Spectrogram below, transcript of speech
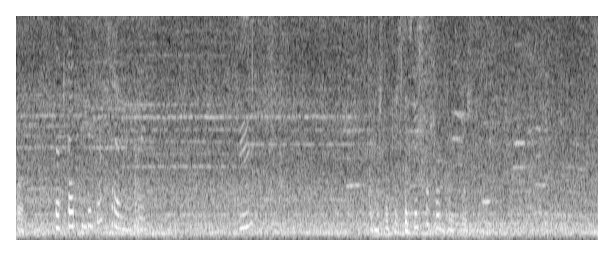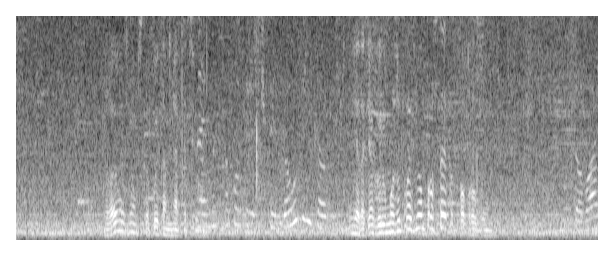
факты. Достать тебе тот сравнить? М? Можно просто взять попробовать, боже мой. Давай возьмем с какой там мякотью. Зай, мы с какой крышечкой? Из голубенького? Нет, так я говорю, может возьмем просто этот попробуем. Ну, давай.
